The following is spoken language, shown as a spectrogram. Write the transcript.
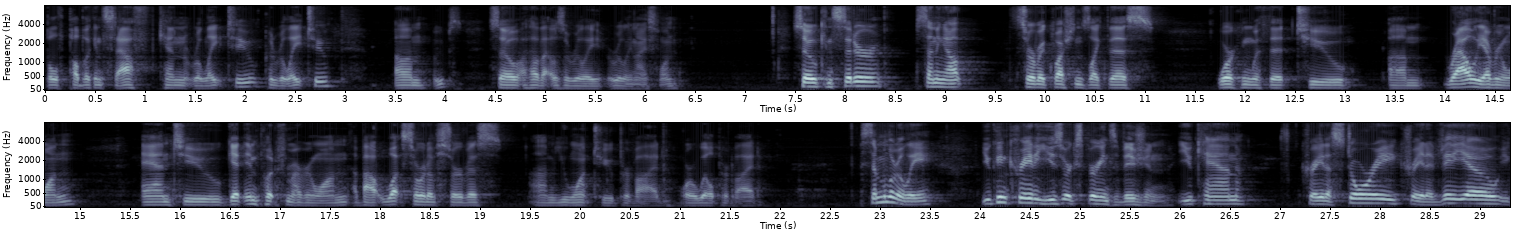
both public and staff, can relate to, could relate to. Um, oops. So I thought that was a really, really nice one. So consider sending out survey questions like this, working with it to um, rally everyone and to get input from everyone about what sort of service um, you want to provide or will provide. Similarly, you can create a user experience vision. You can create a story, create a video. You,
